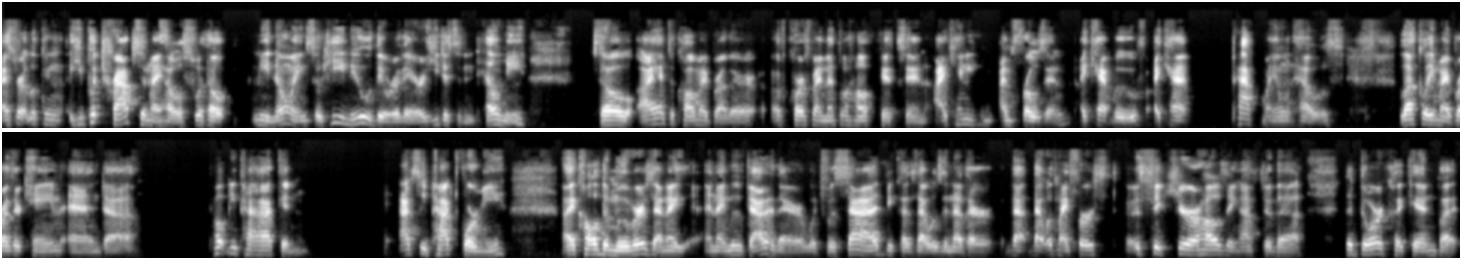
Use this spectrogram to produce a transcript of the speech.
I start looking. He put traps in my house without me knowing, so he knew they were there. He just didn't tell me. So I had to call my brother. Of course, my mental health kicks in. I can't even. I'm frozen. I can't move. I can't pack my own house. Luckily, my brother came and uh, helped me pack and actually packed for me. I called the movers and I and I moved out of there, which was sad because that was another that that was my first secure housing after the the door click in. But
